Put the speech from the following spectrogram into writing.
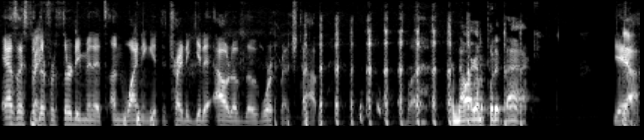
As I stood right. there for 30 minutes unwinding it to try to get it out of the workbench top, but, and now I got to put it back. Yeah. yeah.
